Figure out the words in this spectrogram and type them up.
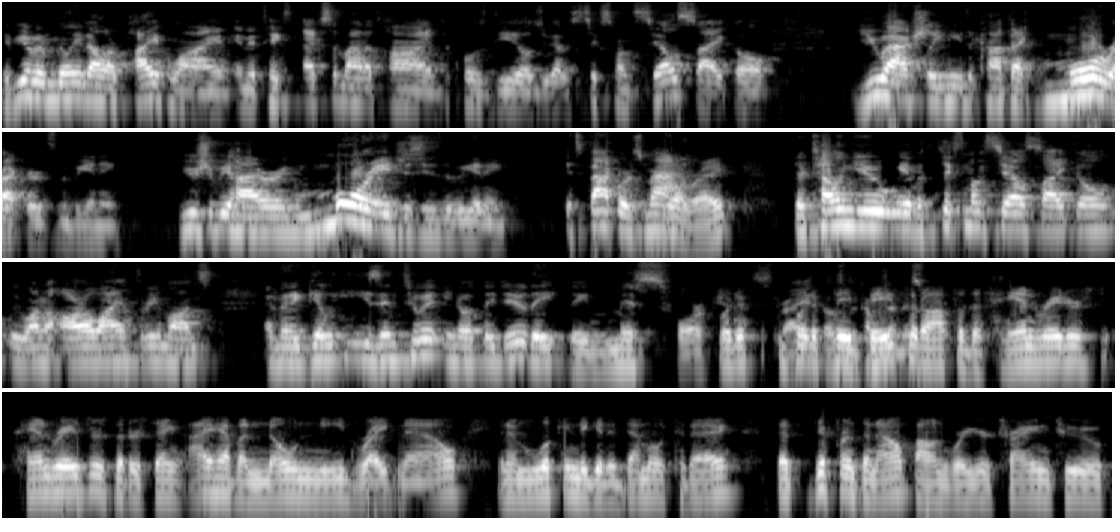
If you have a million dollar pipeline and it takes X amount of time to close deals, you got a six month sales cycle, you actually need to contact more records in the beginning. You should be hiring more agencies in the beginning. It's backwards math. yeah, right? They're telling you we have a six month sales cycle. We want an ROI in three months, and then they go ease into it. You know what they do? They they miss forecast. But if right? but if Those they are the companies base it off of the hand raisers hand raisers that are saying I have a known need right now and I'm looking to get a demo today, that's different than outbound where you're trying to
